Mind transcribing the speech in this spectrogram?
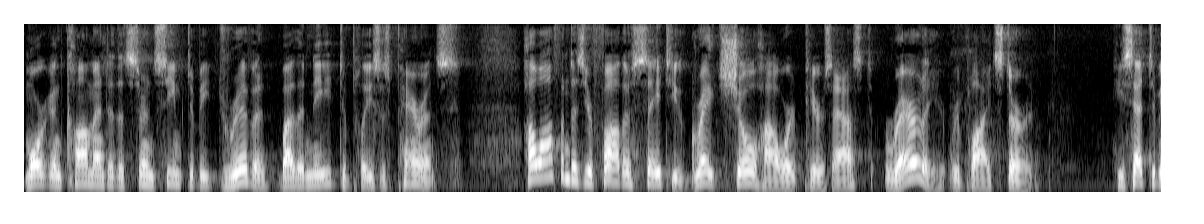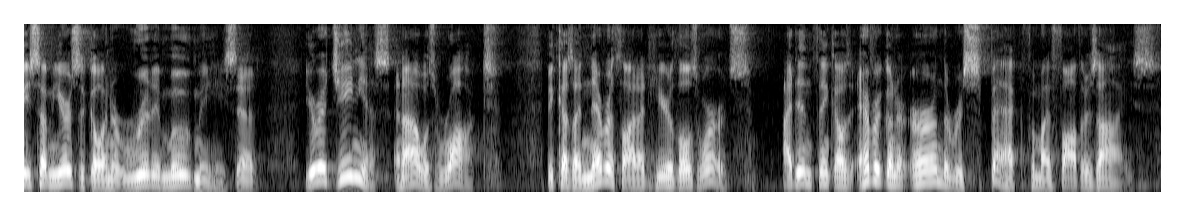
Morgan commented that Stern seemed to be driven by the need to please his parents. How often does your father say to you, Great show, Howard? Piers asked. Rarely, replied Stern. He said to me some years ago, and it really moved me, he said, You're a genius. And I was rocked because I never thought I'd hear those words. I didn't think I was ever going to earn the respect from my father's eyes.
